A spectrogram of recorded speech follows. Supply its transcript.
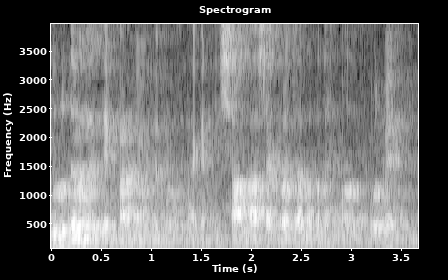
দ্রুত এবং ইস্তেগফার নিয়মিত করতে থাকেন। ইনশাআল্লাহ, আশা করা যায় আল্লাহ তাআলা হেফাজত করবেন।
